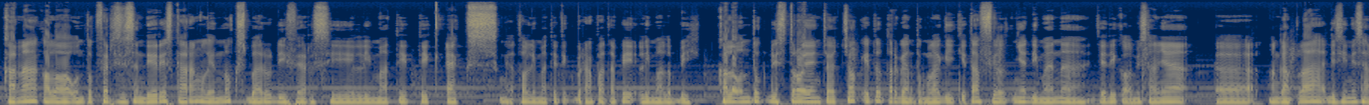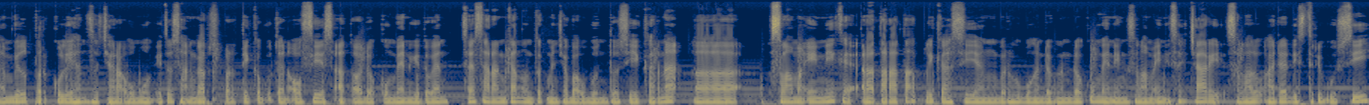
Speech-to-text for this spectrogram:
karena kalau untuk versi sendiri sekarang Linux baru di versi 5.x nggak tahu 5 titik berapa tapi 5 lebih. Kalau untuk distro yang cocok itu tergantung lagi kita fieldnya di mana. Jadi kalau misalnya uh, anggaplah di sini saya ambil perkuliahan secara umum. Itu saya anggap seperti kebutuhan office atau dokumen gitu kan. Saya sarankan untuk mencoba Ubuntu sih. Karena uh, selama ini kayak rata-rata aplikasi yang berhubungan dengan dokumen yang selama ini saya cari selalu ada distribusi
